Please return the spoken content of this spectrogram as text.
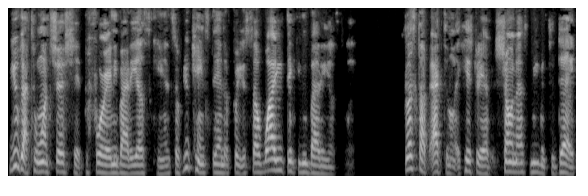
You got to want your shit before anybody else can. So if you can't stand up for yourself, why do you think anybody else would? Let's stop acting like history hasn't shown us, even today,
